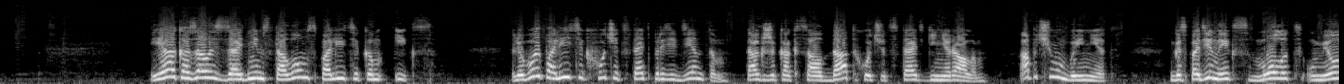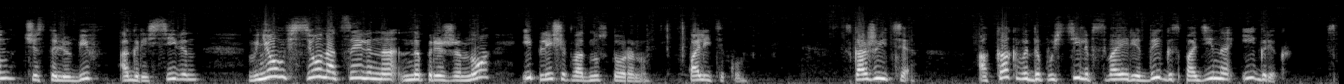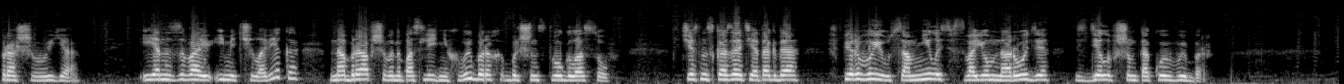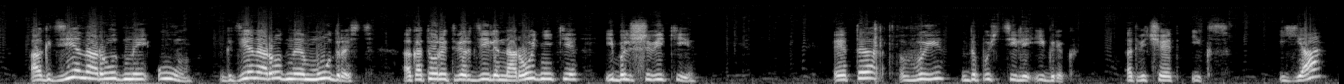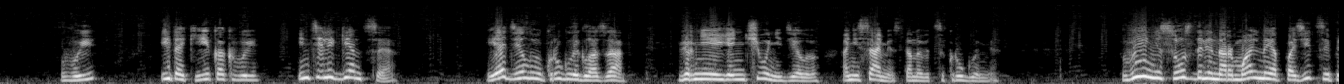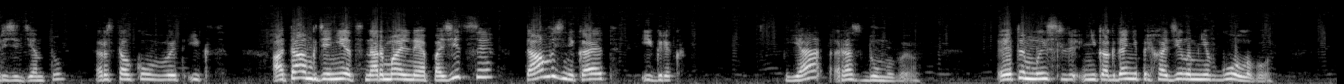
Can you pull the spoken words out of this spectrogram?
Я оказалась за одним столом с политиком X. Любой политик хочет стать президентом, так же, как солдат хочет стать генералом. А почему бы и нет? Господин X молод, умен, честолюбив, агрессивен – в нем все нацелено, напряжено и плещет в одну сторону — в политику. «Скажите, а как вы допустили в свои ряды господина Y?» — спрашиваю я. И я называю имя человека, набравшего на последних выборах большинство голосов. Честно сказать, я тогда впервые усомнилась в своем народе, сделавшем такой выбор. А где народный ум? Где народная мудрость? О которой твердили народники и большевики. «Это вы допустили Y», — отвечает X. «Я? Вы? И такие, как вы. Интеллигенция». Я делаю круглые глаза. Вернее, я ничего не делаю, они сами становятся круглыми. «Вы не создали нормальной оппозиции президенту», — растолковывает X. «А там, где нет нормальной оппозиции, там возникает Y». Я раздумываю. Эта мысль никогда не приходила мне в голову.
